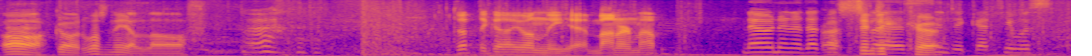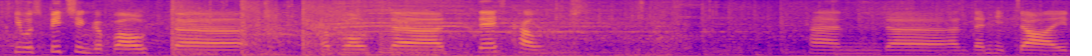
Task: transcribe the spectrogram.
Oh god, wasn't he a laugh? Is that the guy on the uh, manor map? No, no, no. That Uh, was Syndicate. Uh, Syndicate. He was he was bitching about uh, about uh, death count, and uh, and then he died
